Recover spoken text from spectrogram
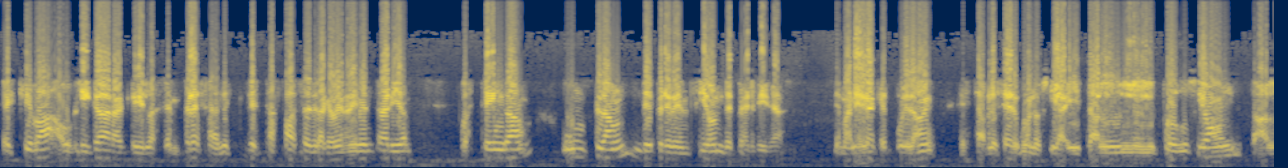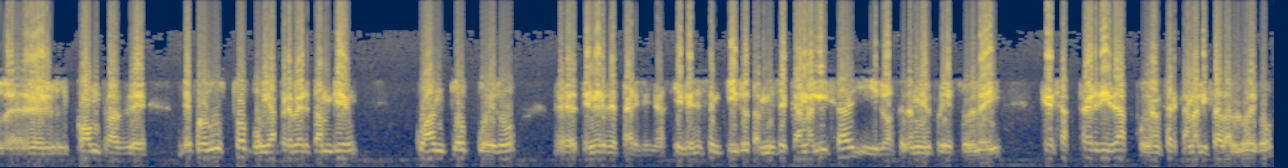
es que va a obligar a que las empresas de esta fase de la cadena alimentaria pues tengan un plan de prevención de pérdidas, de manera que puedan establecer, bueno, si hay tal producción, tal eh, compras de, de, productos, voy a prever también cuánto puedo eh, tener de pérdidas. Y en ese sentido también se canaliza, y lo hace también el proyecto de ley, que esas pérdidas puedan ser canalizadas luego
